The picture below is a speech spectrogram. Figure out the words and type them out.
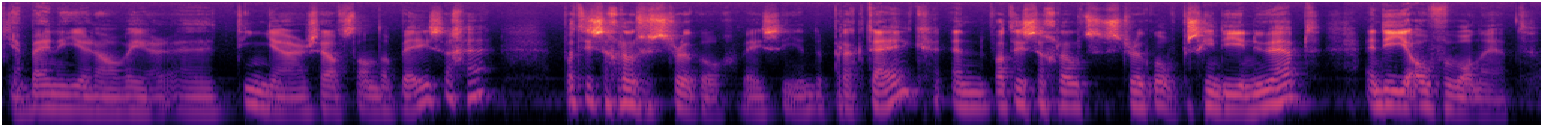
ja, bijna hier alweer tien jaar zelfstandig bezig. Hè? Wat is de grootste struggle geweest in de praktijk? En wat is de grootste struggle, of misschien die je nu hebt en die je overwonnen hebt?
